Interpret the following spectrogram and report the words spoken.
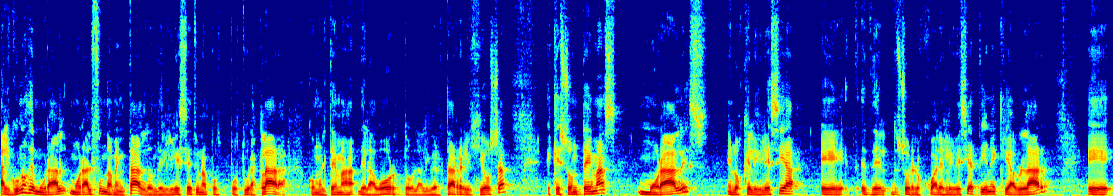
algunos de moral, fundamental, donde la Iglesia tiene una postura clara, como el tema del aborto, la libertad religiosa, que son temas morales en los que la Iglesia, eh, sobre los cuales la Iglesia tiene que hablar eh,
